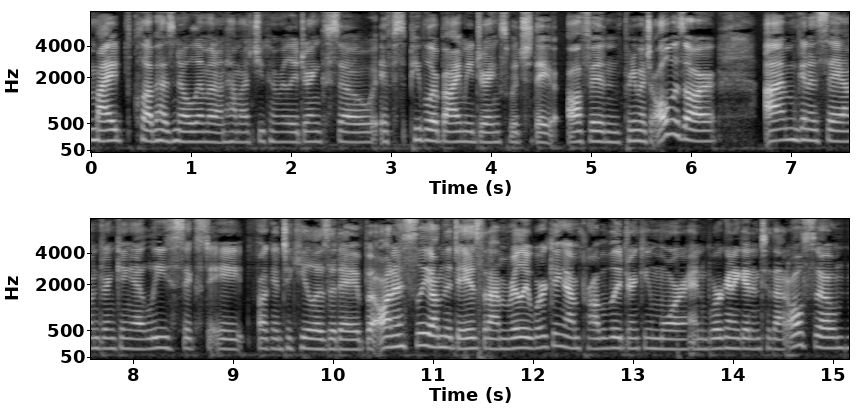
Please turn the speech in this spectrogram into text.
my club has no limit on how much you can really drink. So if people are buying me drinks, which they often pretty much always are, I'm going to say I'm drinking at least 6 to 8 fucking tequilas a day. But honestly, on the days that I'm really working, I'm probably drinking more and we're going to get into that also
